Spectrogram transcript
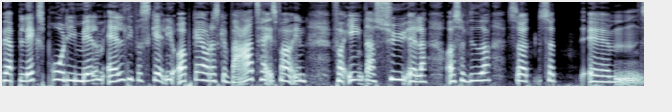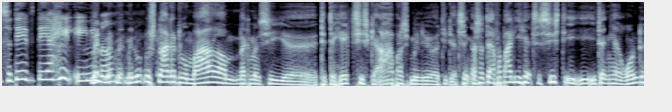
være blæksprut imellem alle de forskellige opgaver, der skal varetages for en, for en der er syg, eller og så videre. Så, så Øhm, så det, det er jeg helt enig Men, med. men, men nu, nu snakker du meget om, hvad kan man sige, øh, det, det hektiske arbejdsmiljø og de der ting. Og så derfor bare lige her til sidst i, i, i den her runde.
